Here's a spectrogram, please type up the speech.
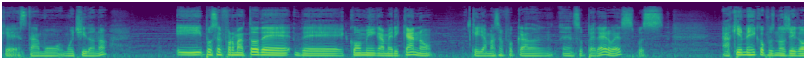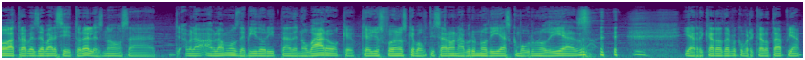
Que está muy, muy chido, ¿no? Y pues el formato de, de cómic americano, que ya más enfocado en, superhéroes, pues aquí en México pues nos llegó a través de varias editoriales, ¿no? O sea, hablamos de Vida ahorita, de Novaro, que, que, ellos fueron los que bautizaron a Bruno Díaz como Bruno Díaz y a Ricardo Tapia como Ricardo Tapia.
